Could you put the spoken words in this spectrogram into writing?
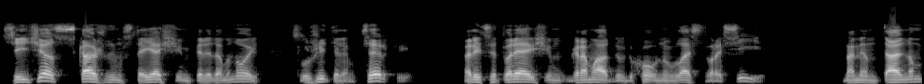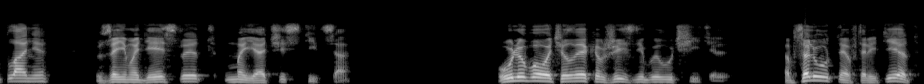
Сейчас с каждым стоящим передо мной служителем церкви, олицетворяющим громадную духовную власть в России, на ментальном плане взаимодействует моя частица. У любого человека в жизни был учитель, абсолютный авторитет,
